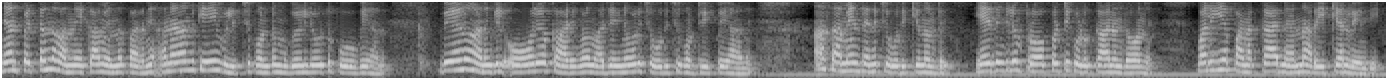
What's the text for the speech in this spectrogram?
ഞാൻ പെട്ടെന്ന് വന്നേക്കാം എന്ന് പറഞ്ഞ് അനാമികയെയും വിളിച്ചുകൊണ്ട് മുകളിലോട്ട് പോവുകയാണ്. വേണു ആണെങ്കിൽ ഓരോ കാര്യങ്ങളും അജയനോട് ചോദിച്ചു കൊണ്ടിരിക്കുകയാണ്. ആ സമയം തന്നെ ചോദിക്കുന്നുണ്ട് ഏതെങ്കിലും പ്രോപ്പർട്ടി കൊടുക്കാനുണ്ടോയെന്ന് വലിയ പണക്കാരനാണെന്ന് അറിയിക്കാൻ വേണ്ടി.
